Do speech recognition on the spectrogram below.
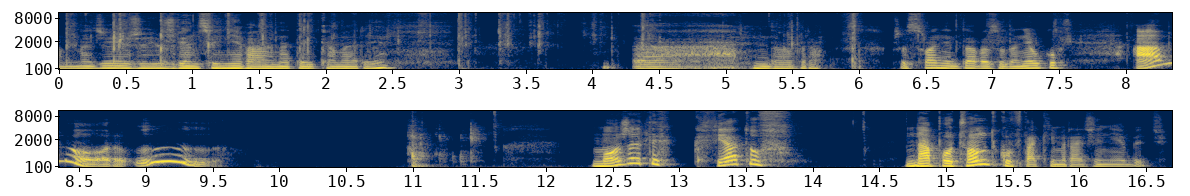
Mam nadzieję, że już więcej nie walnę tej kamery. Dobra. Przesłanie dla was od aniołków. Amor, uuu. Może tych kwiatów na początku w takim razie nie być.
